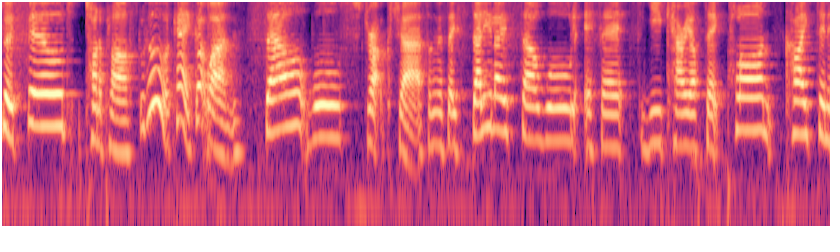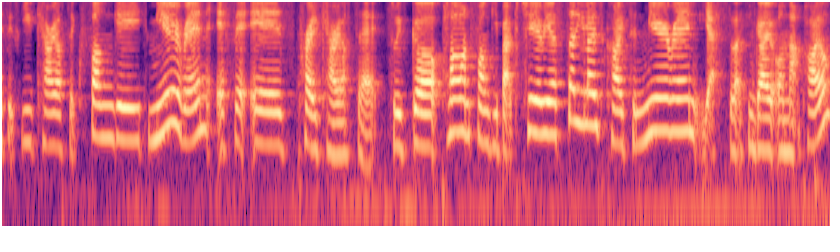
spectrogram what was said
Fluid filled, tonoplast. Woohoo, okay, got one. Cell wall structure. So I'm going to say cellulose cell wall if it's eukaryotic plants, chitin if it's eukaryotic fungi, murein if it is prokaryotic. So we've got plant, fungi, bacteria, cellulose, chitin, murein. Yes, so that can go on that pile.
